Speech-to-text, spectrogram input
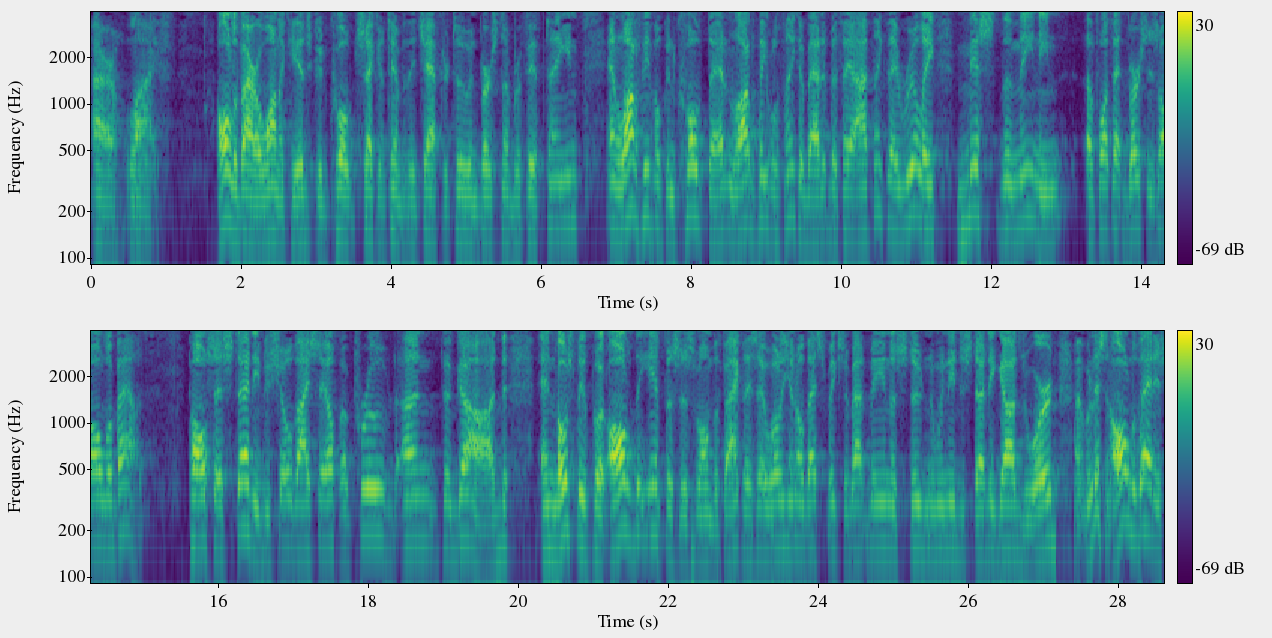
our life. All of our Awana kids could quote 2 Timothy chapter 2 and verse number 15. And a lot of people can quote that and a lot of people think about it, but they, I think they really miss the meaning of what that verse is all about. Paul says, study to show thyself approved unto God. And most people put all the emphasis on the fact, they say, well, you know, that speaks about being a student and we need to study God's Word. Uh, well, listen, all of that is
